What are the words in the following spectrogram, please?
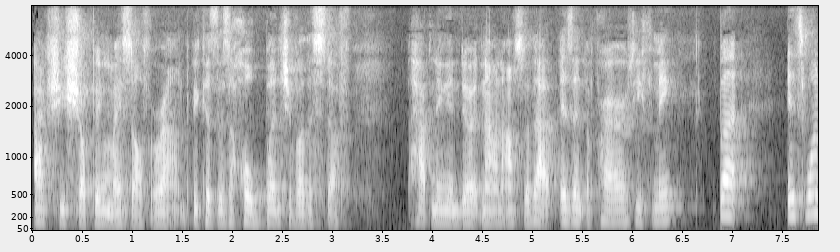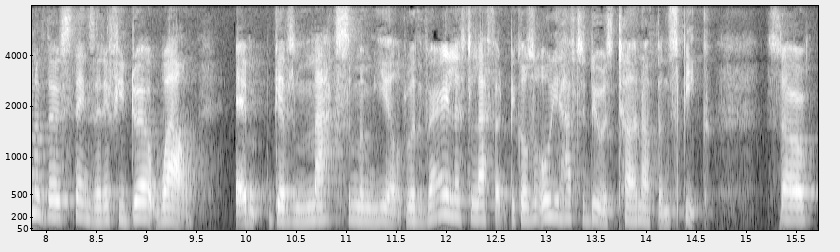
actually shopping myself around because there's a whole bunch of other stuff happening and do it now now. So that isn't a priority for me. But it's one of those things that if you do it well, it gives maximum yield with very little effort because all you have to do is turn up and speak. So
